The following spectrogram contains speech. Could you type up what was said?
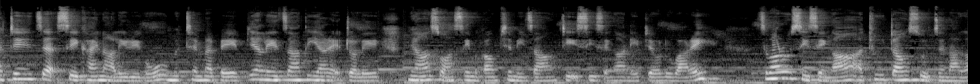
အတင်းအကျပ်စေခိုင်းတာလေးတွေကိုမထင်မှတ်ပဲပြန်လည်ကြားသိရတဲ့အတွက်လည်းများစွာစိတ်မကောင်းဖြစ်မိကြောင်းဒီအစီအစဉ်ကနေပြောလိုပါတယ်။ ကျမတို့စီစဉ်ကအထူးတောင်းဆိုချင်တာက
